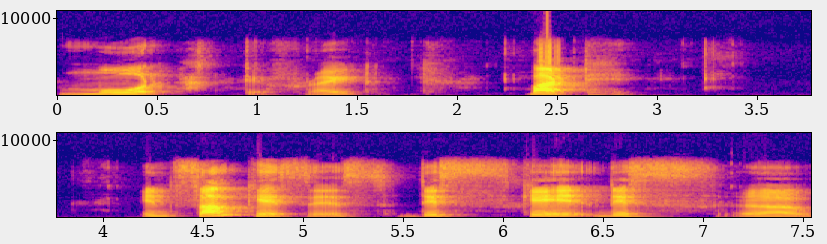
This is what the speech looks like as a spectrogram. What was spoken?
more active right? But in some cases this case this uh,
